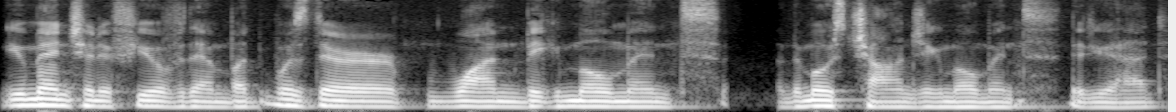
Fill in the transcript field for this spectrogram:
You mentioned a few of them, but was there one big moment the most challenging moment that you had?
